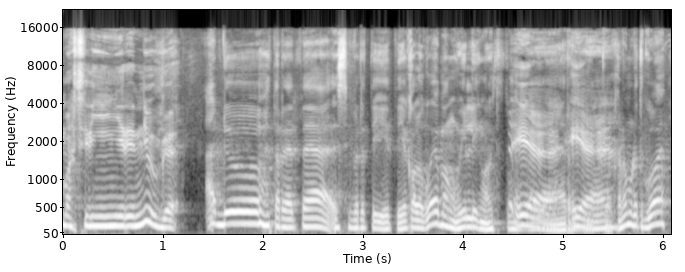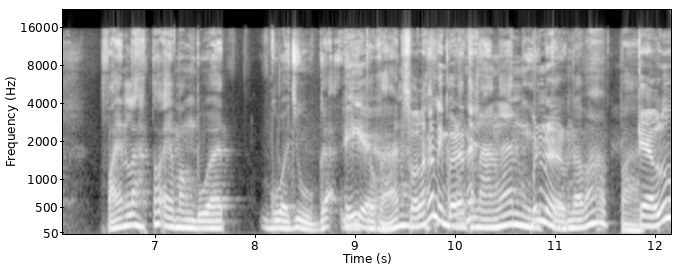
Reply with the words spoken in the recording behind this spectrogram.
masih nyinyirin juga. Aduh ternyata seperti itu ya. Kalau gue emang willing waktu itu iya, yeah, bayar yeah. Gitu. karena menurut gue fine lah toh emang buat gue juga gitu iya. kan. Soalnya kan ibaratnya kenangan gitu, bener. gitu nggak apa-apa. Kayak lu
